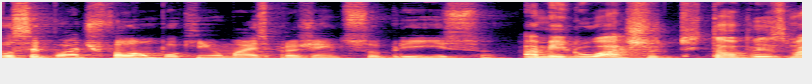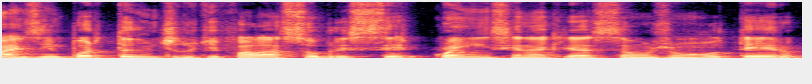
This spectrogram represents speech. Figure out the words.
Você pode falar um pouquinho mais pra gente sobre isso? Amigo, acho que talvez mais importante do que falar sobre sequência na criação de um roteiro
